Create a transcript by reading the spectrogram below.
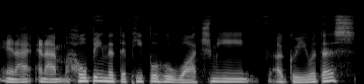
and I and I'm hoping that the people who watch me agree with this,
